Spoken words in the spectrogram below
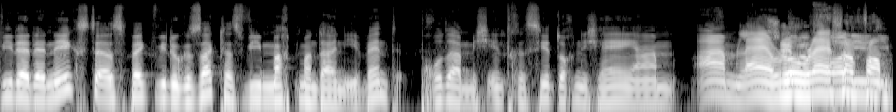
wieder der nächste Aspekt, wie du gesagt hast, wie macht man da ein Event? Bruder, mich interessiert doch nicht, hey, I'm, I'm Larry die- from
